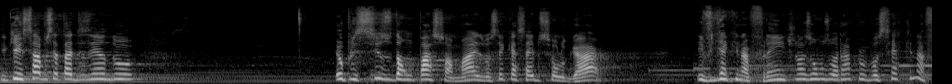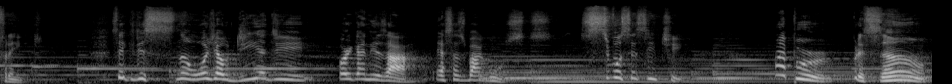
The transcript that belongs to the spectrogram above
e quem sabe você está dizendo, eu preciso dar um passo a mais, você quer sair do seu lugar e vir aqui na frente, nós vamos orar por você aqui na frente. Você que diz, não, hoje é o dia de organizar essas bagunças. Se você sentir, não é por pressão,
